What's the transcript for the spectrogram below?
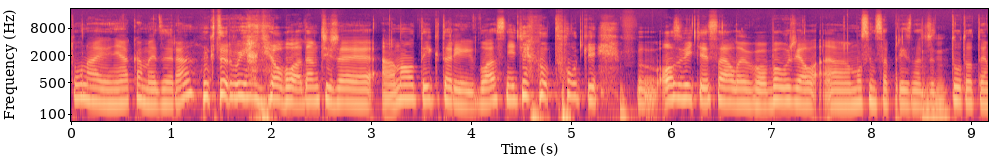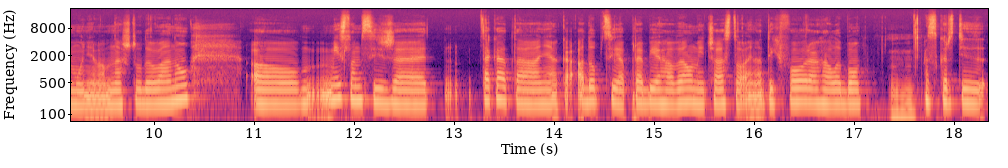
tu na je nejaká medzera, ktorú ja neovládam, čiže áno, tí, ktorí vlastníte útulky, ozvite sa, lebo bohužiaľ musím sa priznať, mm-hmm. že mhm. túto tému nemám naštudovanú. Myslím si, že taká tá nejaká adopcia prebieha veľmi často aj na tých fórach alebo mm-hmm. skrze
